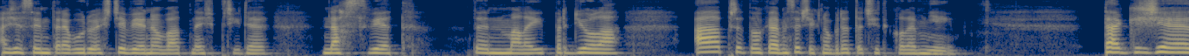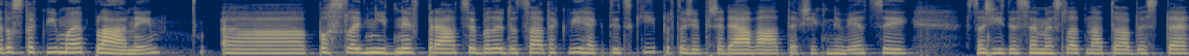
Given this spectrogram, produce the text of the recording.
a že se jim teda budu ještě věnovat, než přijde na svět ten malý prďola a předpokládám, že se všechno bude točit kolem něj. Takže to jsou takové moje plány. Poslední dny v práci byly docela takový hektický, protože předáváte všechny věci, snažíte se myslet na to, abyste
